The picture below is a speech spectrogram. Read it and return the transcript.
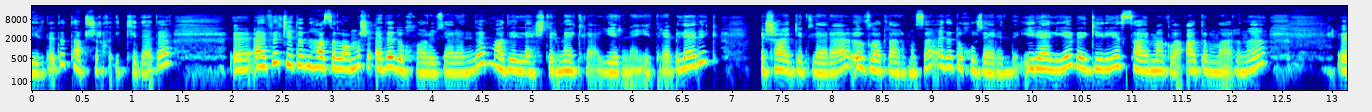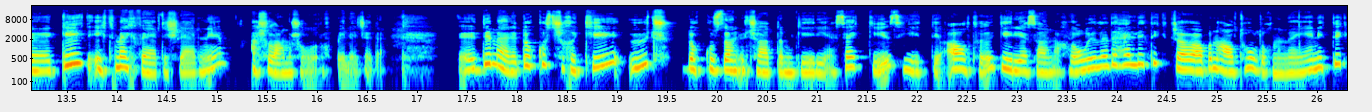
1-də də, tapşırıq 2-də də e, əvvəlcədən hazırlanmış ədəd oxları üzərində modelləşdirməklə yerinə yetirə bilərik. Şagirdlərə, övladlarımıza ədəd oxu üzərində irəliyə və geriyə saymaqla addımlarını e, qeyd etmək vərdişlərini aşılamış oluruq beləcə də. Deməli 9 çıx 2 3 9-dan 3 addım geriyə 8 7 6 geriyə saymaq yolu ilə də həll etdik. Cavabın 6 olduğunu müəyyən etdik.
